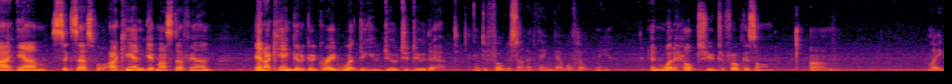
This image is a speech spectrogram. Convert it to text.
I am successful. I can get my stuff in and I can get a good grade. What do you do to do that? And to focus on a thing that will help me. And what helps you to focus on? Um. Like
